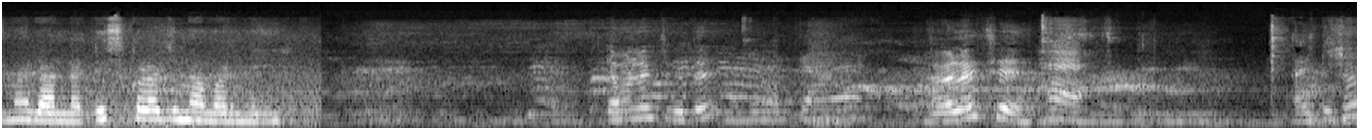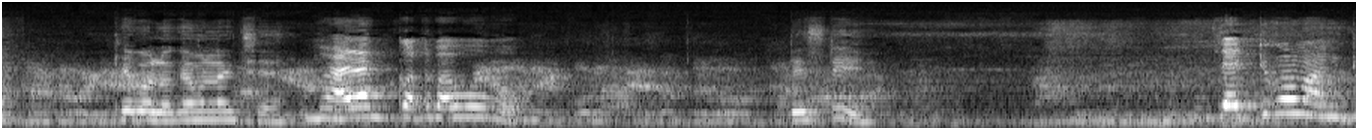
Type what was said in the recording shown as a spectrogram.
আমার রান্না টেস্ট করার জন্য আমার মেয়ে। কেমন লাগছে খেতে? ভালো লাগছে? হ্যাঁ। খাও খেয়ে বলো কেমন লাগছে? ভাড়া কত পাবো টেস্টি? যেটুকু মাংস।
